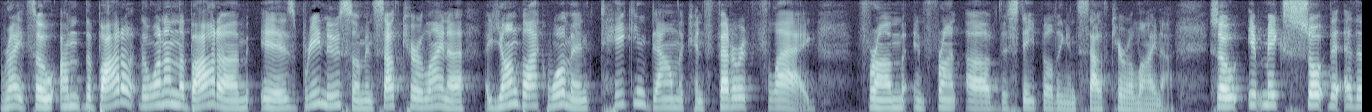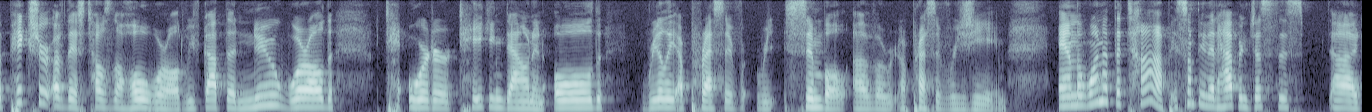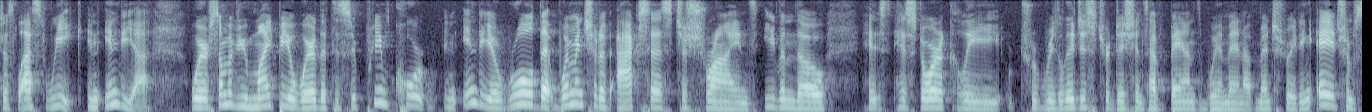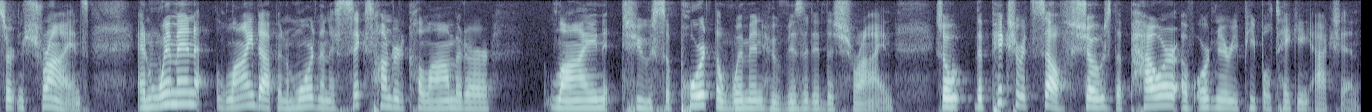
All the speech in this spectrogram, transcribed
Right. So um, the bottom, the one on the bottom is Bree Newsom in South Carolina, a young black woman taking down the Confederate flag from in front of the state building in South Carolina. So it makes so the, the picture of this tells the whole world. We've got the new world order taking down an old, really oppressive re- symbol of an oppressive regime. And the one at the top is something that happened just this uh, just last week in India, where some of you might be aware that the Supreme Court in India ruled that women should have access to shrines, even though his, historically tr- religious traditions have banned women of menstruating age from certain shrines. And women lined up in a more than a 600 kilometer line to support the women who visited the shrine. So the picture itself shows the power of ordinary people taking action.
